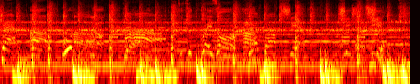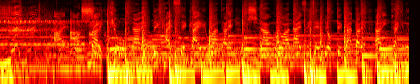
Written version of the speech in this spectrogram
Cat 生まれ故郷を離れでかい世界へ渡れ。失うものはないぜ全力で語れありったけの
